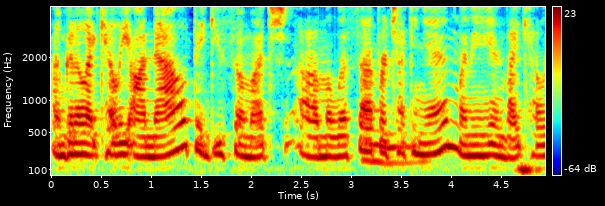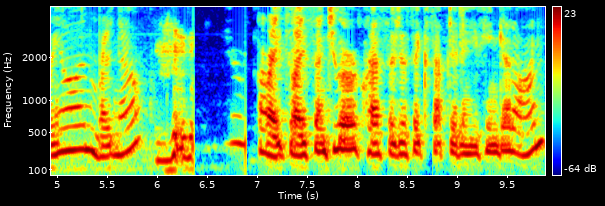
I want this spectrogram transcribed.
I'm going to let Kelly on now. Thank you so much, uh, Melissa, for checking in. Let me invite Kelly on right now. All right, so I sent you a request, so just accept it and you can get on.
